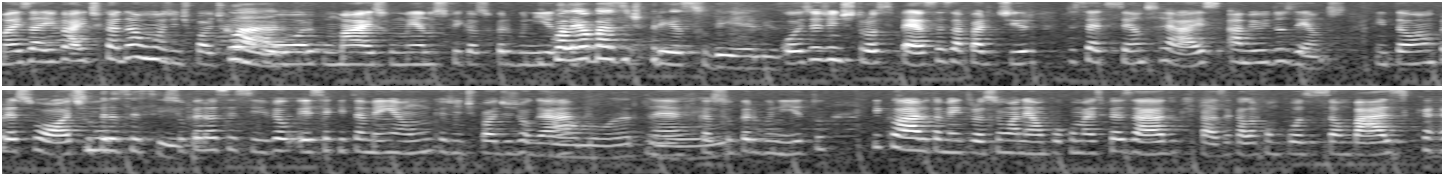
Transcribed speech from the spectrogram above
Mas aí vai de cada um, a gente pode claro. compor com mais, com menos, fica super bonito. E qual é a base de preço deles? Hoje a gente trouxe peças a partir de 700 reais a 1.200. Então é um preço ótimo. Super acessível. Super acessível. Esse aqui também é um que a gente pode jogar. amor, né? Fica super bonito. E claro, também trouxe um anel um pouco mais pesado, que faz aquela composição básica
